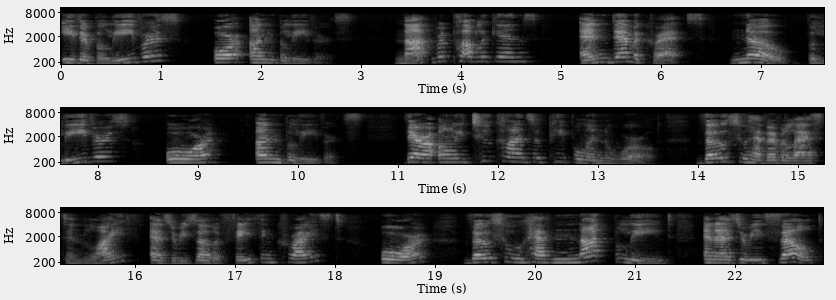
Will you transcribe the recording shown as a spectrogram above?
either believers or unbelievers, not Republicans and Democrats. No, believers or unbelievers. There are only two kinds of people in the world those who have everlasting life as a result of faith in Christ, or those who have not believed and as a result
